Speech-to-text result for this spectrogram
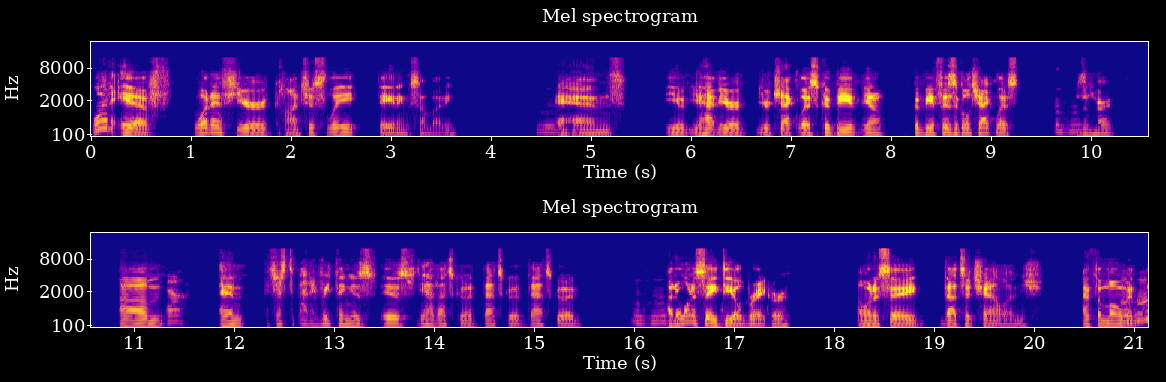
what if what if you're consciously dating somebody mm-hmm. and you you have your your checklist could be you know could be a physical checklist mm-hmm. doesn't hurt um yeah and just about everything is is yeah that's good that's good that's good mm-hmm. i don't want to say deal breaker i want to say that's a challenge at the moment mm-hmm.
